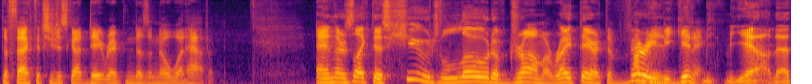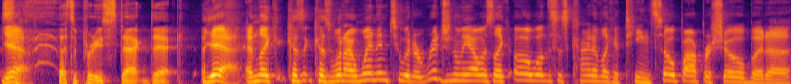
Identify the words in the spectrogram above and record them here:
the fact that she just got date raped and doesn't know what happened. And there's like this huge load of drama right there at the very I mean, beginning. Yeah, that's Yeah. that's a pretty stacked deck. yeah, and like because because when I went into it originally, I was like, oh well, this is kind of like a teen soap opera show, but uh,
